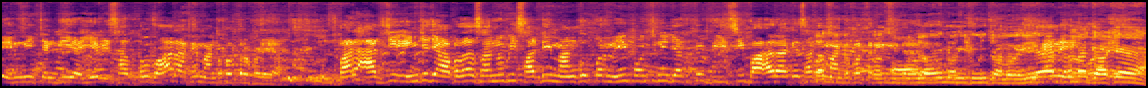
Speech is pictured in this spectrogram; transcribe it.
ਇੰਨੀ ਚੰਗੀ ਆਈ ਹੈ ਵੀ ਸਭ ਤੋਂ ਬਾਹਰ ਆ ਕੇ ਮੰਗ ਪੱਤਰ ਫੜਿਆ। ਪਰ ਅੱਜ ਇੰਜ ਜਾਪਦਾ ਸਾਨੂੰ ਵੀ ਸਾਡੀ ਮੰਗ ਉੱਪਰ ਨਹੀਂ ਪਹੁੰਚਣੀ ਜਦ ਕਿ ਡੀਸੀ ਬਾਹਰ ਆ ਕੇ ਸਾਡਾ ਮੰਗ ਪੱਤਰ ਹੀ ਨਹੀਂ ਦਿੰਦਾ ਆਨਲਾਈਨ ਮੀਟਿੰਗ ਚੱਲ ਰਹੀ ਹੈ ਫਿਰ ਮੈਂ ਜਾ ਕੇ ਆਇਆ।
